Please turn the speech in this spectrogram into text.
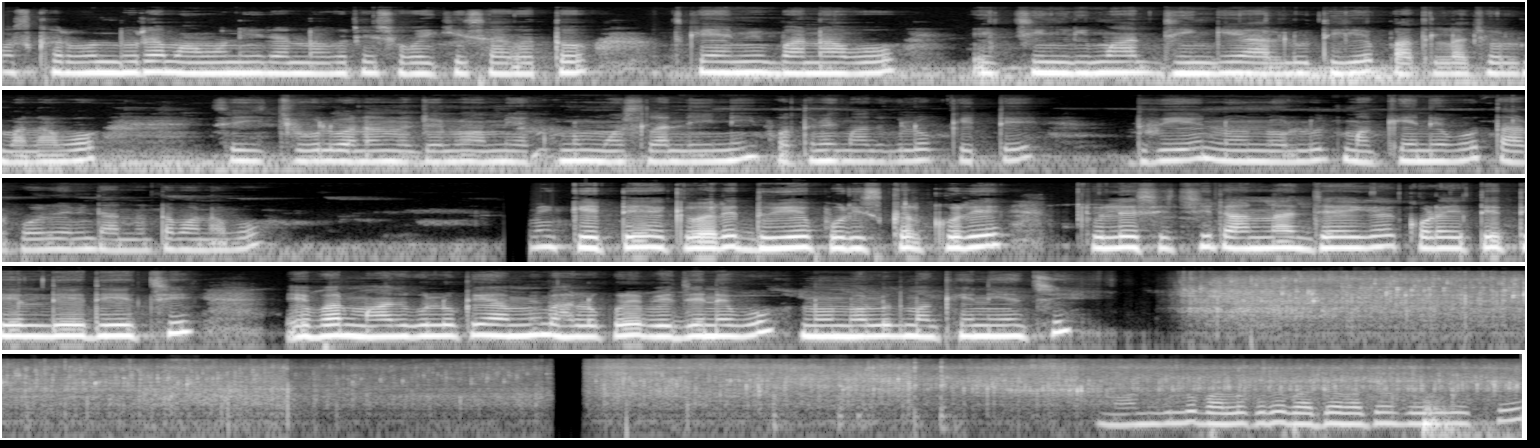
নমস্কার বন্ধুরা, মামনি রান্নাঘরে সবাইকে স্বাগত। আজকে আমি বানাবো এই চিংড়ি মাছ ঝিঙ্গে আলু দিয়ে পাতলা ঝোল বানাবো। সেই ঝোল বানানোর জন্য আমি এখনও মশলা নিইনি। প্রথমে মাছগুলো কেটে ধুয়ে নুন, হলুদ মাখিয়ে নেব, তারপরে আমি রান্নাটা বানাবো। আমি কেটে একেবারে ধুয়ে পরিষ্কার করে চলে এসেছি রান্নার জায়গায়। কড়াইতে তেল দিয়ে দিয়েছি। এবার মাছগুলোকে আমি ভালো করে ভেজে নেব। নুন, হলুদ মাখিয়ে নিয়েছি। মাছগুলো ভালো করে ভাজা ভাজা হয়ে গেছে।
